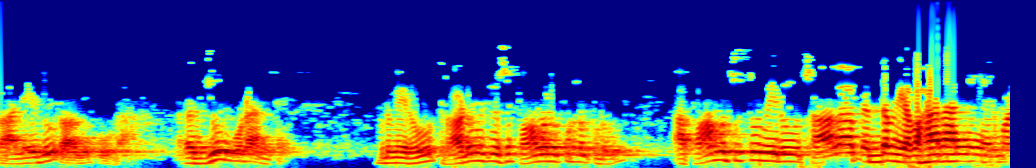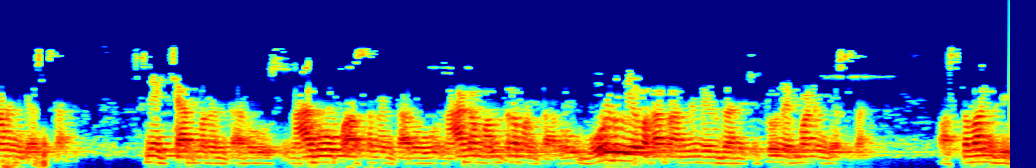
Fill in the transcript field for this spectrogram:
రాలేదు రాదు కూడా. రజ్జువు కూడా అంతే. ఇప్పుడు మీరు త్రాడును చూసి పాము అనుకున్నప్పుడు ఆ పాము చుట్టూ మీరు చాలా పెద్ద వ్యవహారాన్ని నిర్మాణం చేస్తారు. స్నేక్ చార్మర్ అంటారు నాగోపాసన అంటారు నాగమంత్రం అంటారు బోర్డు వ్యవహారాన్ని నేను దాని చుట్టూ నిర్మాణం చేస్తాను వాస్తవానికి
